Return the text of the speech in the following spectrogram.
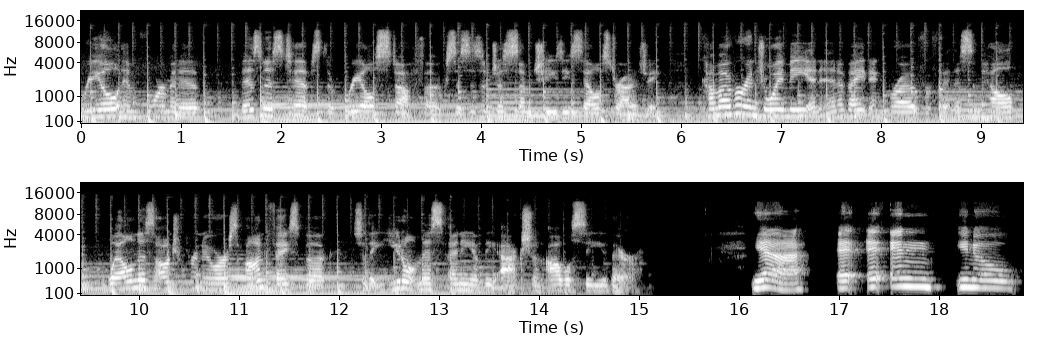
real informative business tips, the real stuff, folks. This isn't just some cheesy sales strategy. Come over and join me and innovate and grow for fitness and health, wellness entrepreneurs on Facebook so that you don't miss any of the action. I will see you there. Yeah. And, and you know,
